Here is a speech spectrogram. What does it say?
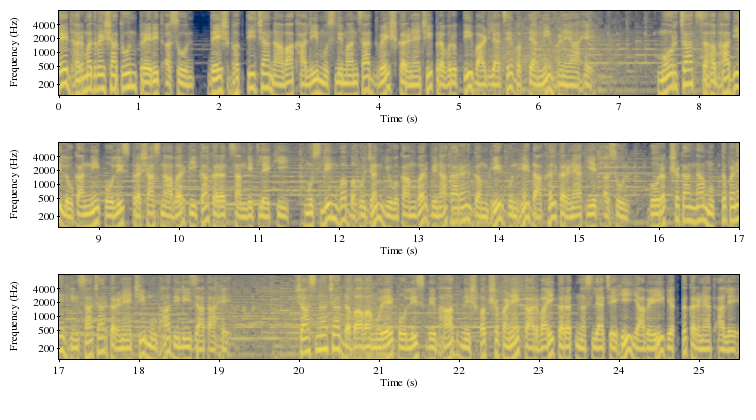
हे धर्मद्वेषातून प्रेरित असून देशभक्तीच्या नावाखाली मुस्लिमांचा द्वेष करण्याची प्रवृत्ती वाढल्याचे वक्त्यांनी म्हणे आहे. मोर्चात सहभागी लोकांनी पोलीस प्रशासनावर टीका करत सांगितले की मुस्लिम व बहुजन युवकांवर विनाकारण गंभीर गुन्हे दाखल करण्यात येत असून गोरक्षकांना मुक्तपणे हिंसाचार करण्याची मुभा दिली जात आहे. शासनाच्या दबावामुळे पोलीस विभाग निष्पक्षपणे कारवाई करत नसल्याचेही यावेळी व्यक्त करण्यात आले.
